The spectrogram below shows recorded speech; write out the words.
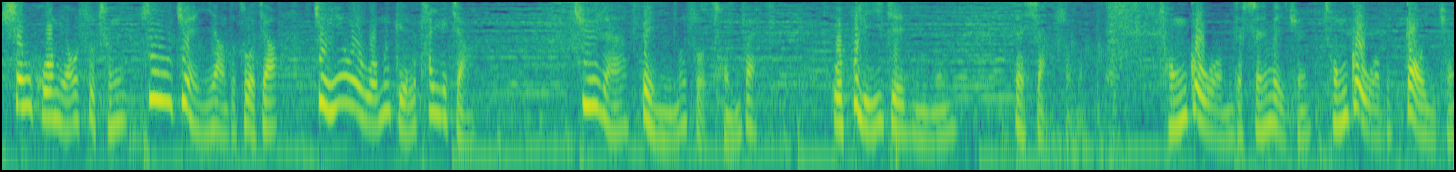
生活描述成猪圈一样的作家，就因为我们给了他一个奖。居然被你们所崇拜，我不理解你们在想什么。重构我们的审美权，重构我们道义权，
